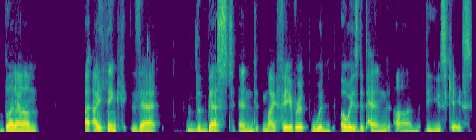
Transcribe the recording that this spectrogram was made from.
but Yeah. um, I, I think that the best and my favorite would always depend on the use case.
